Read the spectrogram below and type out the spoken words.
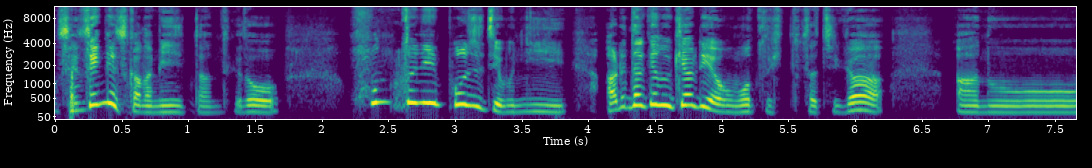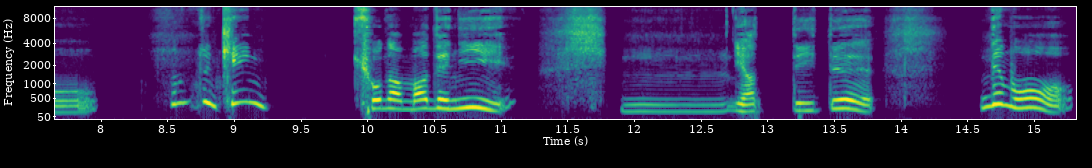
ん、先々月かな見に行ったんですけど、本当にポジティブに、あれだけのキャリアを持つ人たちが、あのー、本当に謙虚なまでに、うーん、やっていて、でも、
